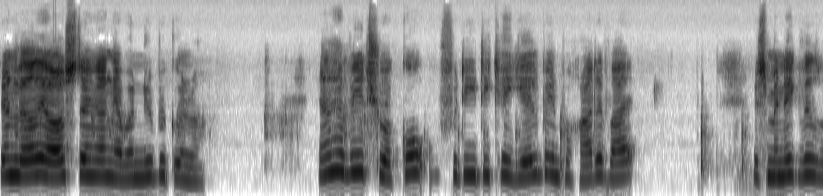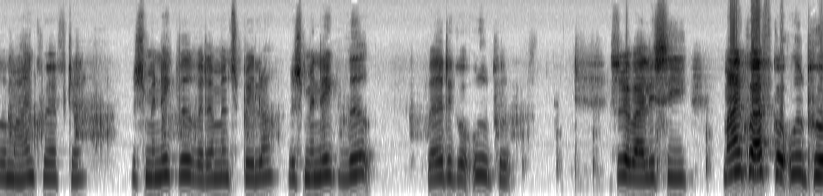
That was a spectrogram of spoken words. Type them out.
den lavede jeg også dengang jeg var nybegynder. Den her video er god, fordi de kan hjælpe en på rette vej. Hvis man ikke ved, hvad Minecraft er. hvis man ikke ved, hvordan man spiller, hvis man ikke ved, hvad det går ud på, så vil jeg bare lige sige, Minecraft går ud på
